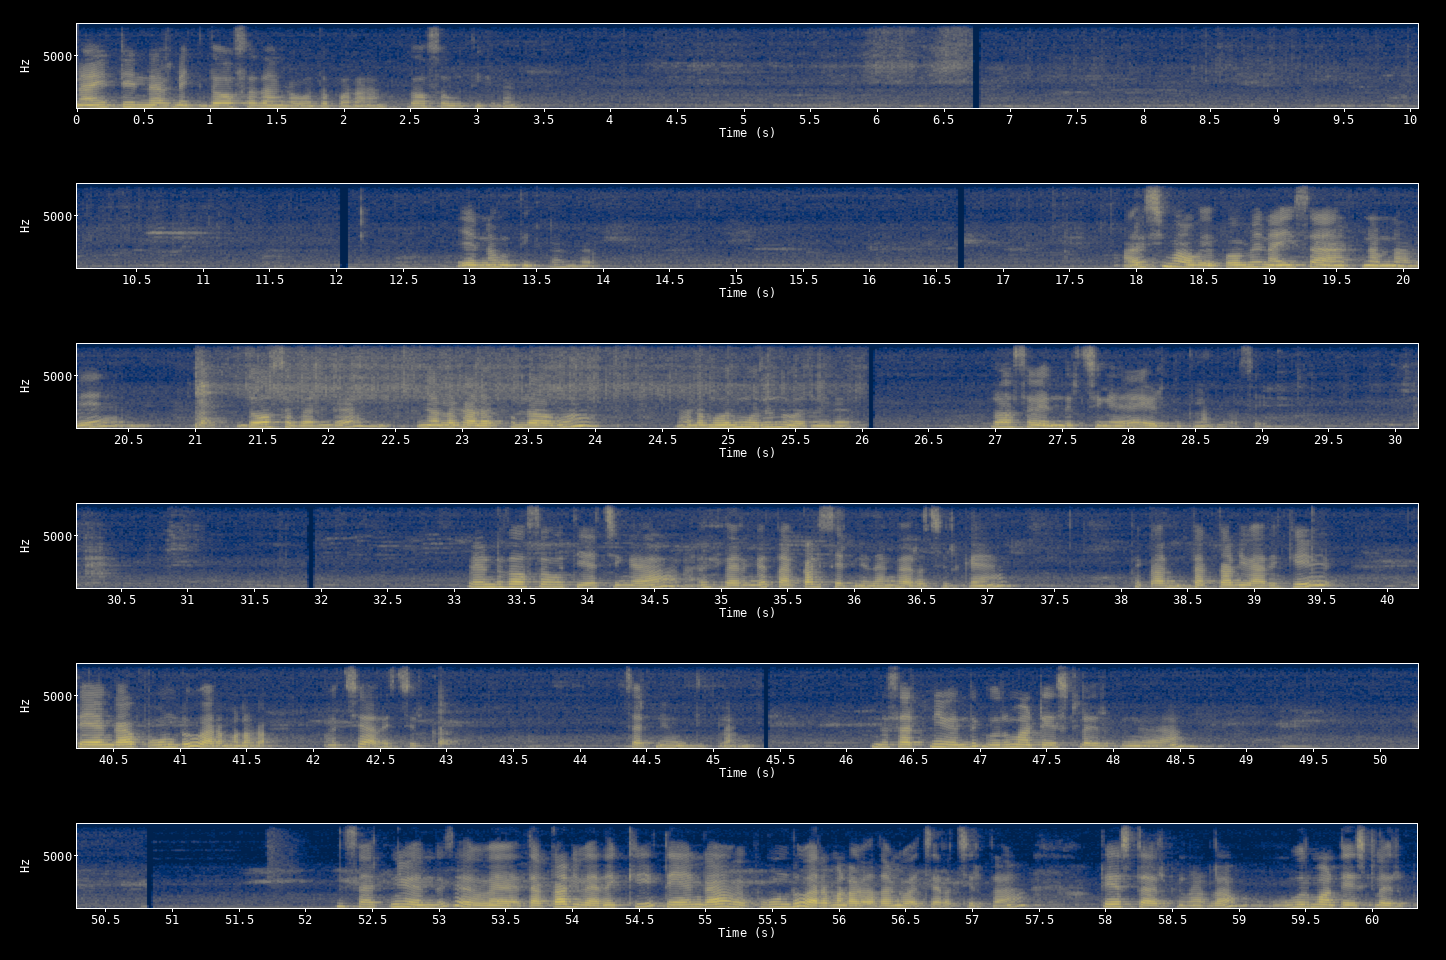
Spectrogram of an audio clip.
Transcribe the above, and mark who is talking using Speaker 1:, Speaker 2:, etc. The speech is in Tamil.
Speaker 1: நைட் டின்னர் இன்றைக்கி தோசை தாங்க ஊற்ற போகிறேன் தோசை ஊற்றிக்கிறேன் எண்ணெய் ஊற்றிக்கலாங்க அரிசி மாவு எப்போவுமே நைஸாக ஆட்டினோம்னாவே தோசை வருங்க நல்ல கலர்ஃபுல்லாகவும் நல்லா மொறு மொறுன்னு வருங்க. தோசை வெந்துருச்சுங்க எடுத்துக்கலாம் தோசை. ரெண்டு தோசை ஊற்றியாச்சுங்க பாருங்க தக்காளி சட்னி தாங்க அரைச்சிருக்கேன். தக்காளி தக்காளி வதக்கி தேங்காய் பூண்டு வரமிளகாய் வச்சு அரைச்சிருக்கேன். சட்னி ஊற்றிக்கலாம் இந்த சட்னி வந்து குருமா டேஸ்ட்டில் இருக்குங்க. இந்த சட்னி வந்து தக்காளி வதக்கி தேங்காய் பூண்டு வரமிளகா தாங்க வச்சு அரைச்சிருக்கேன். டேஸ்ட்டாக இருக்குது நல்லா. குருமா டேஸ்ட்டில் இருக்குது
